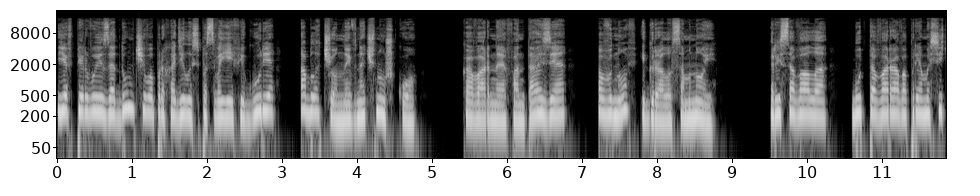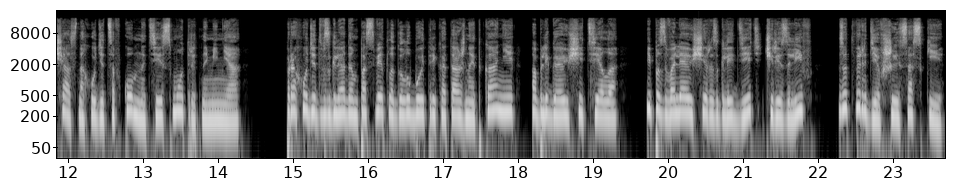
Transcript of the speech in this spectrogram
я впервые задумчиво проходилась по своей фигуре, облаченной в ночнушку. Коварная фантазия вновь играла со мной. Рисовала, будто Варава прямо сейчас находится в комнате и смотрит на меня. Проходит взглядом по светло-голубой трикотажной ткани, облегающей тело и позволяющей разглядеть через лиф затвердевшие соски.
